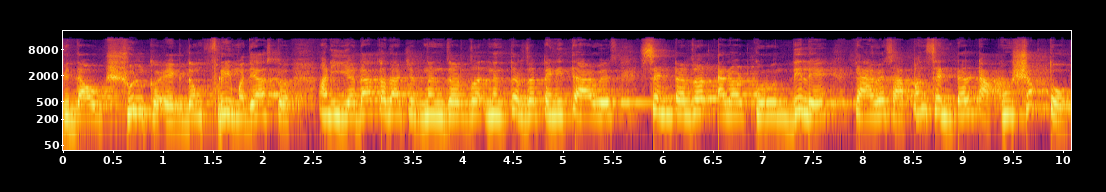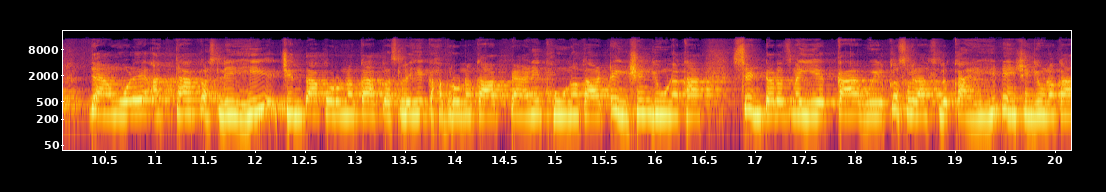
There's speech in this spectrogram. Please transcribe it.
विदाऊट शुल्क एकदम फ्रीमध्ये असतं. आणि यदा कदाचित नंतर जर नंतर जर त्यांनी त्यावेळेस सेंटर जर अलॉट करून दिले त्यावेळेस आपण सेंटर टाकू शकतो. त्यामुळे आत्ता कसलीही चिंता करू नका कसलीही घाबरू नका पॅनिक होऊ नका टेन्शन घेऊ नका. सेंटरच नाही आहेत काय होईल? कसं होईल? असलं काहीही टेन्शन घेऊ नका.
